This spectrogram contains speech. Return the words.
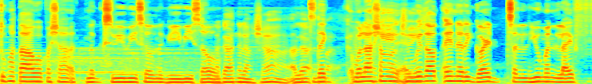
tumatawa pa siya at nagwi-whistle, nagwi-whistle. Nag-ano lang siya. Ala, It's like wala siyang nag-i-enjoy without any regard sa human life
